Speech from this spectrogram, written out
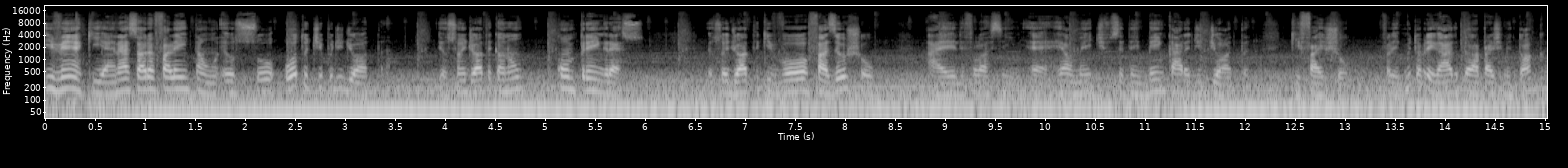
e vem aqui. Aí nessa hora eu falei: então, eu sou outro tipo de idiota. Eu sou um idiota que eu não comprei ingresso. Eu sou idiota que vou fazer o show. Aí ele falou assim: É, realmente você tem bem cara de idiota que faz show. Falei, muito obrigado pela parte que me toca.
